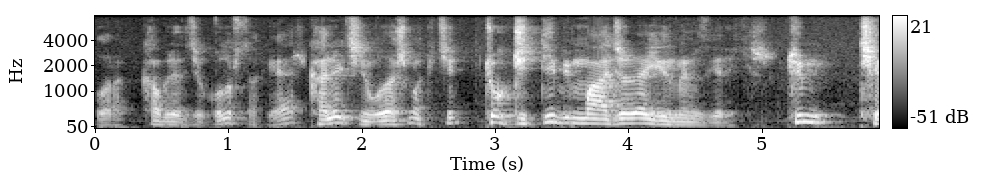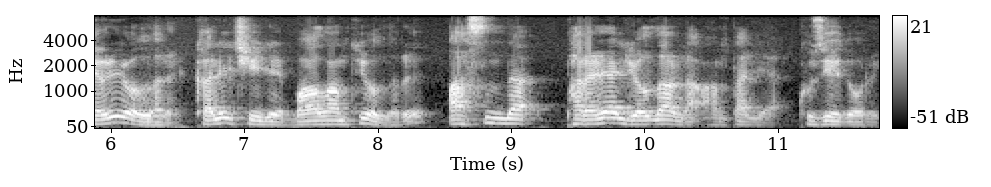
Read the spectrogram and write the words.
olarak kabul edecek olursak eğer kale içine ulaşmak için çok ciddi bir maceraya girmeniz gerekir. Tüm çevre yolları, kale içi ile bağlantı yolları aslında paralel yollarla Antalya kuzeye doğru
